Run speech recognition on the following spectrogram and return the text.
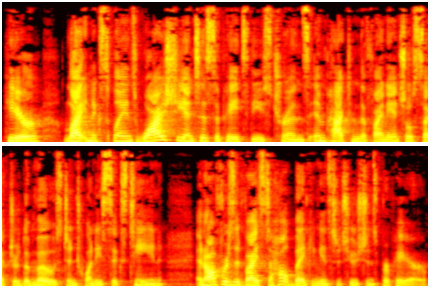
Here, Lighten explains why she anticipates these trends impacting the financial sector the most in 2016 and offers advice to help banking institutions prepare.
